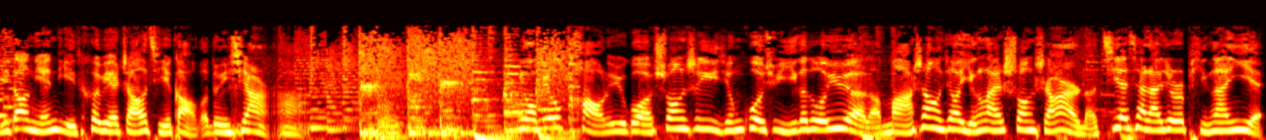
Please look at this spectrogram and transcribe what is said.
一到年底特别着急搞个对象啊。你有没有考虑过，双十一已经过去一个多月了，马上就要迎来双十二了，接下来就是平安夜、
